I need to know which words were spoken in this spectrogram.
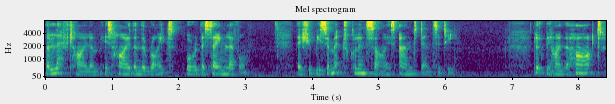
The left hilum is higher than the right or at the same level. They should be symmetrical in size and density look behind the heart,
